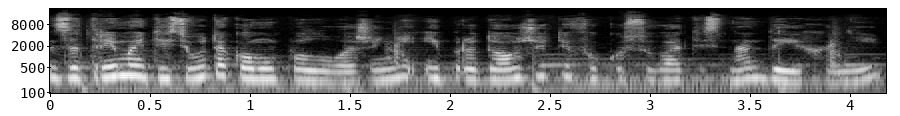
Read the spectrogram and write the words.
Затримайтесь у такому положенні і продовжуйте фокусуватись на диханні.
